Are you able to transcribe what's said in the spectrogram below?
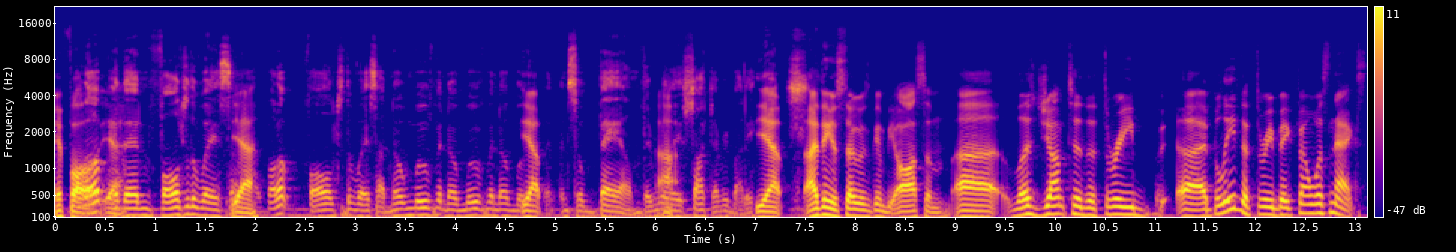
It fall- up yeah. and then fall to the wayside. Yeah. Brought up, fall to the wayside. No movement, no movement, no movement. Yep. And so, bam, they Ah. really shocked everybody. yeah." I think Ahsoka is going to be awesome. Uh, let's jump to the three. Uh, I believe the three big film. What's next?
